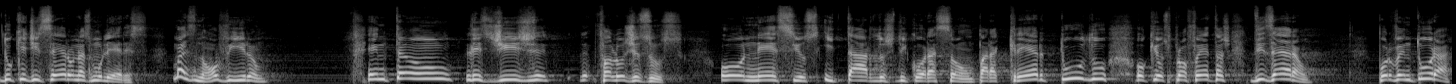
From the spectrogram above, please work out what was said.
do que disseram as mulheres, mas não ouviram. Então lhes diz, falou Jesus: oh, nécios e tardos de coração, para crer tudo o que os profetas disseram. Porventura,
